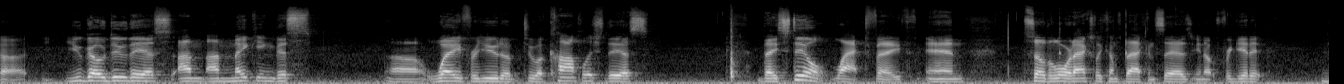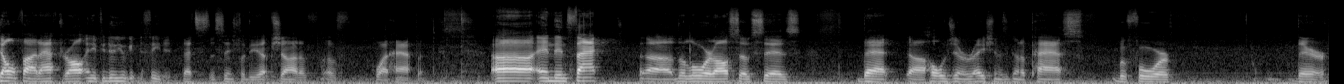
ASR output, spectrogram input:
uh, you go do this. I'm, I'm making this uh, way for you to, to accomplish this. They still lacked faith. And so the Lord actually comes back and says, you know, forget it. Don't fight after all. And if you do, you'll get defeated. That's essentially the upshot of, of what happened. Uh, and in fact, uh, the Lord also says that a whole generation is going to pass before their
